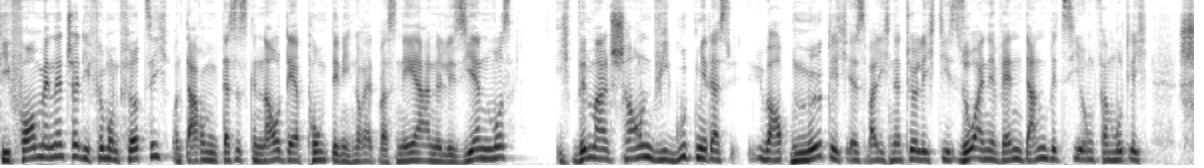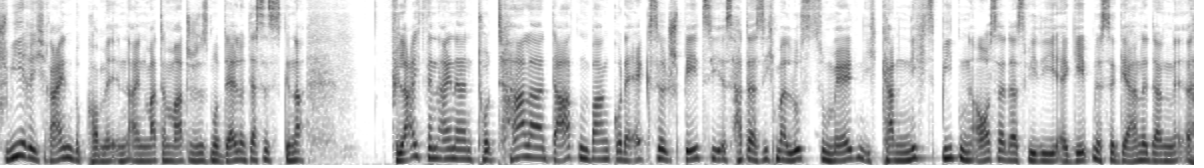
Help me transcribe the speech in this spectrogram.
Die Fondsmanager, die 45, und darum, das ist genau der Punkt, den ich noch etwas näher analysieren muss, ich will mal schauen, wie gut mir das überhaupt möglich ist, weil ich natürlich die, so eine Wenn-Dann-Beziehung vermutlich schwierig reinbekomme in ein mathematisches Modell. Und das ist genau, Vielleicht, wenn einer ein totaler Datenbank- oder Excel-Spezi ist, hat er sich mal Lust zu melden. Ich kann nichts bieten, außer dass wir die Ergebnisse gerne dann äh,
